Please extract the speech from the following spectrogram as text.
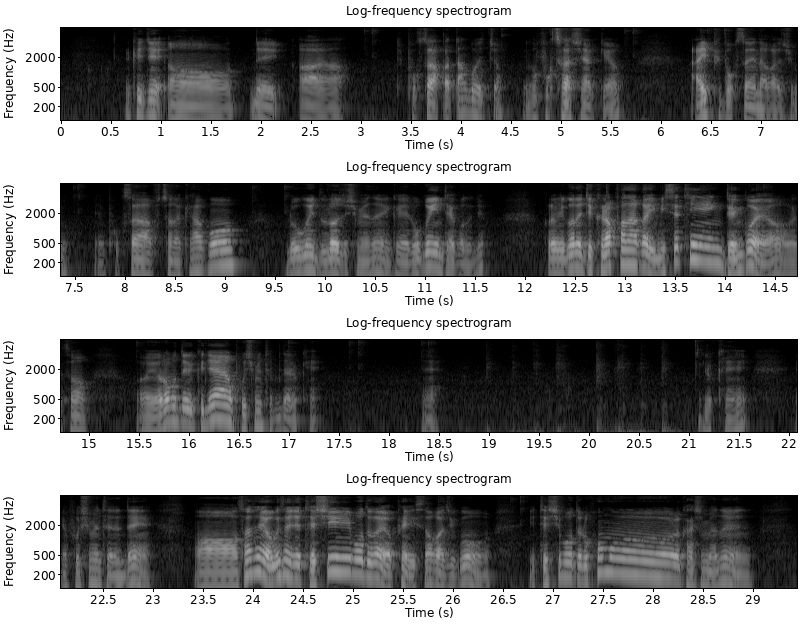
이렇게 이제 어 네 아 복사 아까 딴 거였죠? 이거 복사 다시 할게요. IP 복사해 나가지고 예, 복사 붙여넣기 하고 로그인 눌러주시면은 이렇게 로그인 되거든요. 그럼 이거는 이제 그래프 하나가 이미 세팅된 거예요. 그래서 어, 여러분들이 그냥 보시면 됩니다. 이렇게 예. 이렇게 예, 보시면 되는데 어, 사실 여기서 이제 대시보드가 옆에 있어가지고 이 대시보드를 홈을 가시면은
